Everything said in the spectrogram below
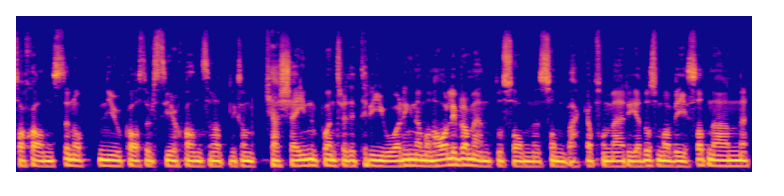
ta chansen och Newcastle ser chansen att liksom casha in på en 33-åring när man har Livramento som, som backup som är redo, som har visat när han,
